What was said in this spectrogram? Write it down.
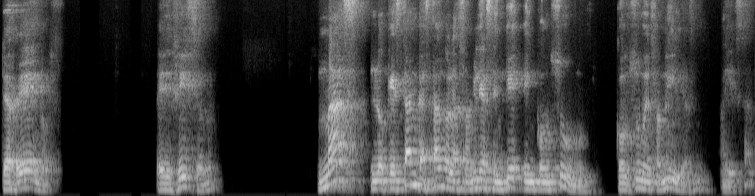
terrenos, edificios. ¿no? más lo que están gastando las familias en qué? En consumo. Consumo en familias. Ahí está.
